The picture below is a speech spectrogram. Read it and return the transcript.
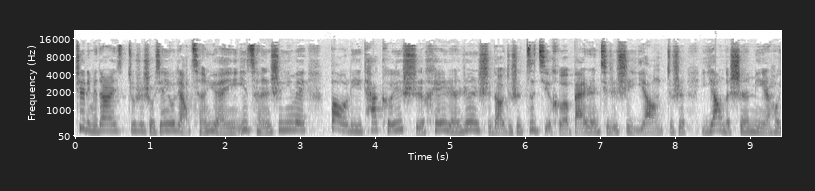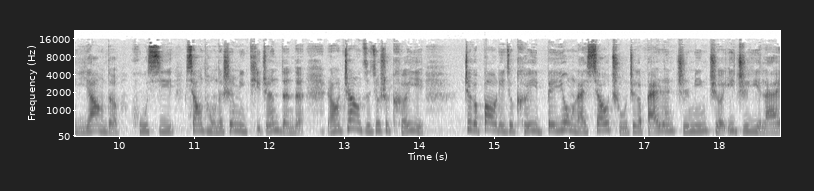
这里面当然就是首先有两层原因，一层是因为暴力它可以使黑人认识到，就是自己和白人其实是一样，就是一样的生命，然后一样的呼吸，相同的生命体征等等，然后这样子就是可以，这个暴力就可以被用来消除这个白人殖民者一直以来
